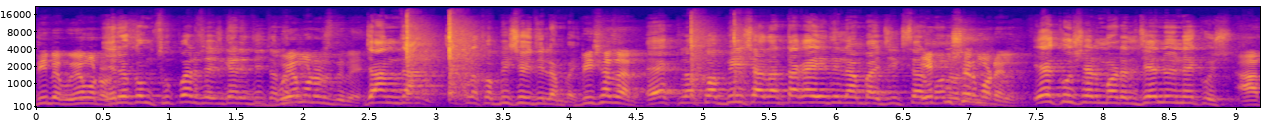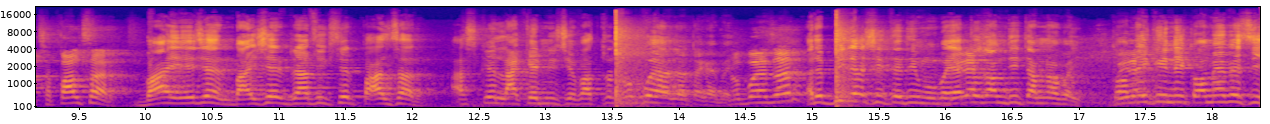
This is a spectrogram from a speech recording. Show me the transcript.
দিবে ভুয়া মোটর এরকম সুপার ফ্রেশ গাড়ি দিতে ভুয়া মোটরস দিবে। জান জান এক লক্ষ বিশই দিলাম ভাই। বিশ হাজার? এক লক্ষ বিশ হাজার টাকাই দিলাম ভাই জিক্সার একুশের model। একুশের মডেল জেনুইন একুশ। আচ্ছা পালসার। ভাই এজেন্ট বাইশের গ্রাফিক্সের পালসার। আজকে লাখের নিচে মাত্র নব্বই হাজার টাকা ভাই। নব্বই হাজার? আরে বিরাশিতে দিব ভাই এত। দাম দিতাম না ভাই। কমে কিনে কমে বেশি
